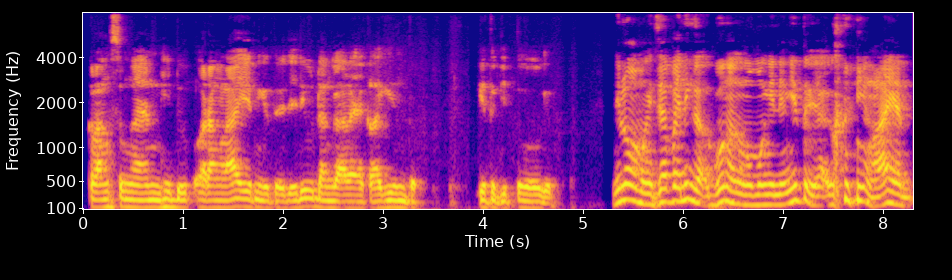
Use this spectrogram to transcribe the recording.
kelangsungan hidup orang lain gitu. Jadi udah nggak layak lagi untuk gitu-gitu gitu. Ini lu ngomongin siapa? Ini nggak, gue nggak ngomongin yang itu ya, gue yang lain.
